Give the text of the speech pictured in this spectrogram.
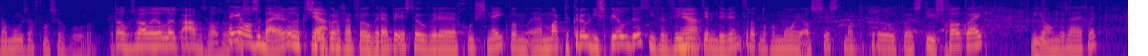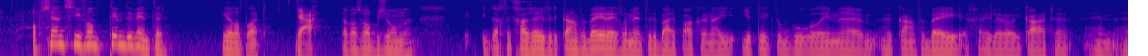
dan woensdag van Silvolde. Wat overigens wel een heel leuke avond was. Hoor. Hey, jij was erbij, daar wil ik het zo Ja. ook nog even over hebben. Eerst over uh, Goes Sneek, want uh, Mart de Kroo die speelde dus. Die verving Ja. Tim de Winter, had nog een mooie assist. Mart de Kroo op uh, Steve Schalkwijk. Wie anders eigenlijk. Absentie van Tim de Winter. Heel apart. Ja, dat was wel bijzonder. Ik- dacht, ik ga eens even de KNVB-reglementen erbij pakken. Nou, je, je tikt op Google in eh, KNVB, gele, rode kaarten en eh,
